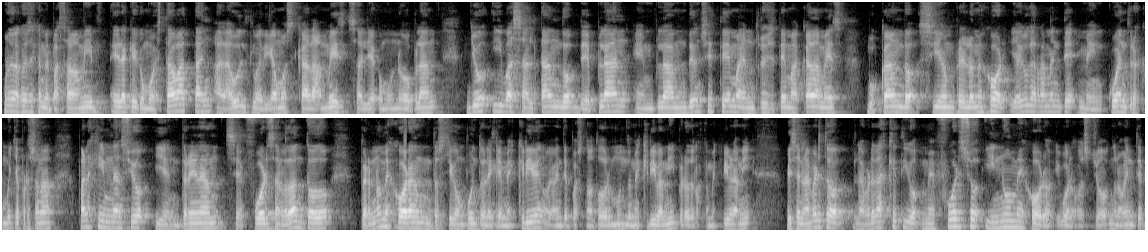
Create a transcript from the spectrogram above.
una de las cosas que me pasaba a mí era que como estaba tan a la última, digamos, cada mes salía como un nuevo plan, yo iba saltando de plan en plan, de un sistema en otro sistema cada mes, buscando siempre lo mejor. Y algo que realmente me encuentro es que muchas personas van al gimnasio y entrenan, se esfuerzan, lo dan todo, pero no mejoran, entonces llega un punto en el que me escriben, obviamente pues no todo el mundo me escribe a mí, pero de los que me escriben a mí, me dicen, Alberto, la verdad es que, tío, me esfuerzo y no mejoro. Y bueno, pues yo normalmente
